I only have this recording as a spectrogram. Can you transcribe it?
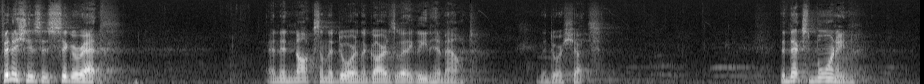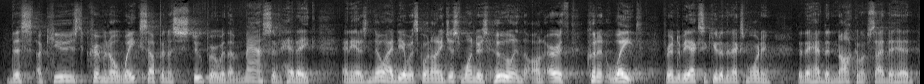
finishes his cigarette, and then knocks on the door, and the guards lead him out. And the door shuts. The next morning, this accused criminal wakes up in a stupor with a massive headache, and he has no idea what's going on. He just wonders who the, on earth couldn't wait for him to be executed the next morning, that they had to knock him upside the head.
